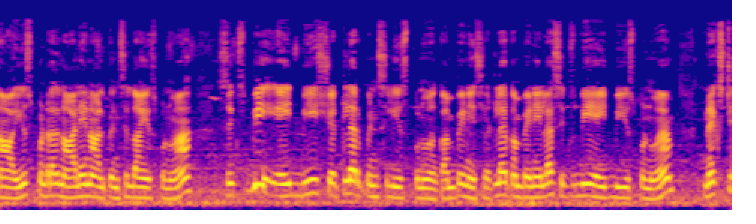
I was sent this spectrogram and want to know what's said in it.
நான் யூஸ் பண்றது நாலே நாலு பென்சில் தான் யூஸ் பண்ணுவேன். Six B eight B Staedtler pencil use பண்ணுவேன் கம்பெனி ஷெட்லர் கம்பெனியில் six B eight B use பண்ணுவேன். நெக்ஸ்ட்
